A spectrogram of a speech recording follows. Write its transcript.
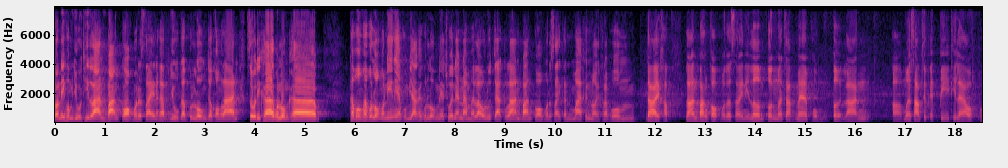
ตอนนี้ผมอยู่ที่ร้านบางกอกมอเตอร์ไซค์นะครับอยู่กับคุณหลงเจ้าของร้าน สวัสดีครับคุณหลงครับครับผมครับคุณหลงวันนี้เนี่ยผมอยากให้คุณหลงเนี่ยช่วยแนะนำให้เรารู้จักร้านบางกอกมอเตอร์ไซค์กันมากขึ้นหน่อยครับผมได้ครับ ร้านบางกอกมอเตอร์ไซค์นี้เริ่มต้นมาจากแม่ผมเปิดร้าน เอ่อเมื่อ 31 ปีที่แล้ว โอ้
